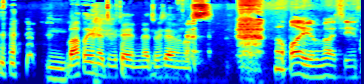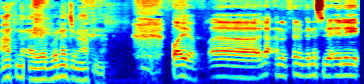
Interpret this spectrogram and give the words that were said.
بعطيه نجمتين نجمتين ونص. طيب ماشي. عطنا يا أبو نجم عطنا. طيب آه لا أنا الفيلم بالنسبة لي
